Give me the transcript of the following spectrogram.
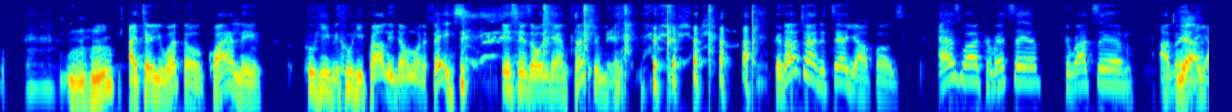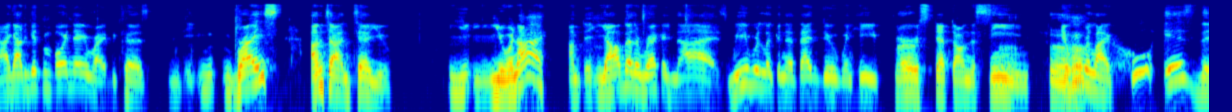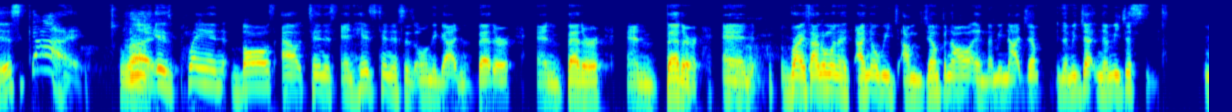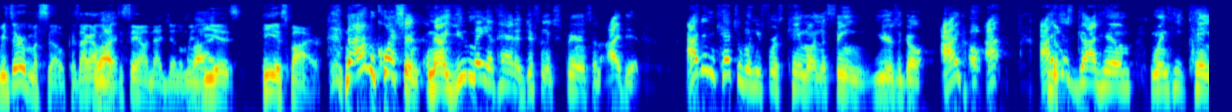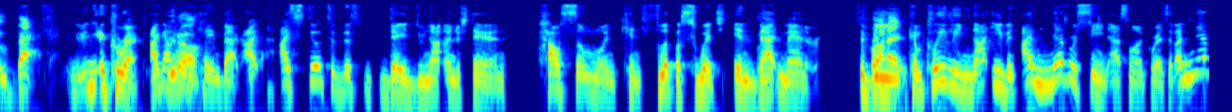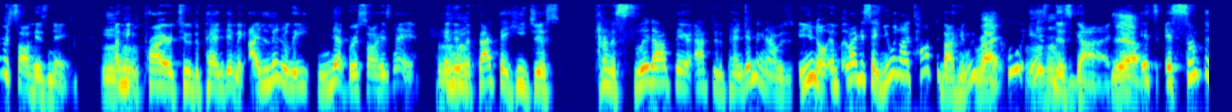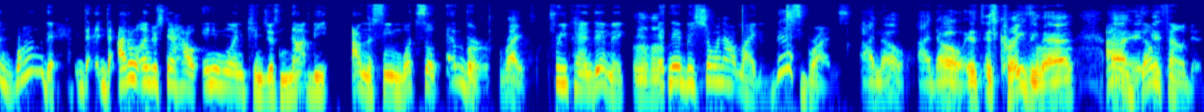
Mm-hmm. I tell you what, though, quietly, who he who he probably don't want to face is his own damn countrymen. Because I'm trying to tell y'all folks, Aslan Karatsev, Karatsev, I yeah. yeah, I got to get the boy name right because Bryce, I'm trying to tell you, you, you and I, I'm, y'all better recognize we were looking at that dude when he first stepped on the scene, mm-hmm. and we were like, "Who is this guy?" Right. He is playing balls out tennis, and his tennis has only gotten better and better and better. And mm. Bryce, I don't want to. I know we. I'm jumping all, and let me not jump. Let me just. Let me just reserve myself because I got right. a lot to say on that gentleman. Right. He is he is fire. Now I have a question. Now you may have had a different experience than I did. I didn't catch him when he first came on the scene years ago. I oh, I I no. just got him when he came back. Correct. I got you him know. when he came back. I I still to this day do not understand how someone can flip a switch in that manner to be right. completely not even I've never seen Aslan Karatsev. I never saw his name. Mm-hmm. I mean, prior to the pandemic, I literally never saw his name. Mm-hmm. And then mm-hmm. the fact that he just kind of slid out there after the pandemic, and I was, you know, and like I said, you and I talked about him. We were right. like, "Who is mm-hmm. this guy?" Yeah, it's it's something wrong there. I don't understand how anyone can just not be on the scene whatsoever. Right. Pre-pandemic, mm-hmm. and then be showing out like this, Bryce. I know, I know. It's it's crazy, man. I'm uh, dumbfounded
